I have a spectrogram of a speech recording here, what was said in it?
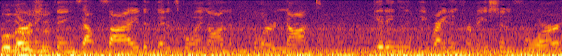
well, there learning a, things outside that it's going on that people are not getting the right information for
